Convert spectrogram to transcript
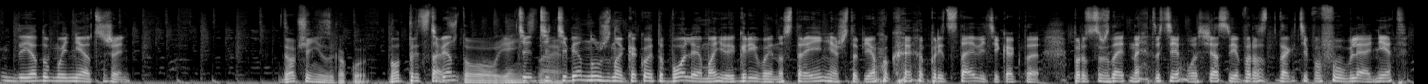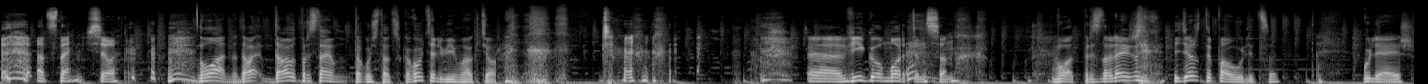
Да я думаю, нет, Жень. Да вообще ни за какую. Ну вот представь, Тебе- что я не знаю. Тебе нужно какое-то более мое игривое настроение, чтобы я мог представить и как-то порассуждать на эту тему. Сейчас я просто так, типа, фу, бля, нет, отстань, все. Ну ладно, давай, давай вот представим такую ситуацию. Какой у тебя любимый актер? Э, Виго Мортенсон. Вот, представляешь, идешь ты по улице, гуляешь,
